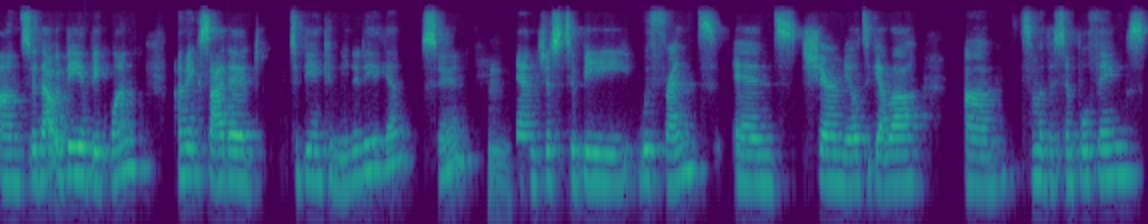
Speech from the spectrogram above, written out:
Um, so that would be a big one. I'm excited to be in community again soon mm. and just to be with friends and share a meal together um, some of the simple things.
